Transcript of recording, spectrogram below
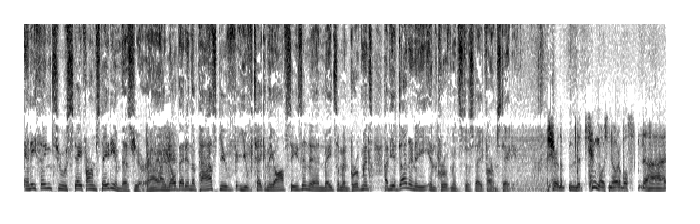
anything to State Farm Stadium this year? I, I know that in the past you've you've taken the off season and made some improvements. Have you done any improvements to State Farm Stadium? Sure. The the two most notable uh,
